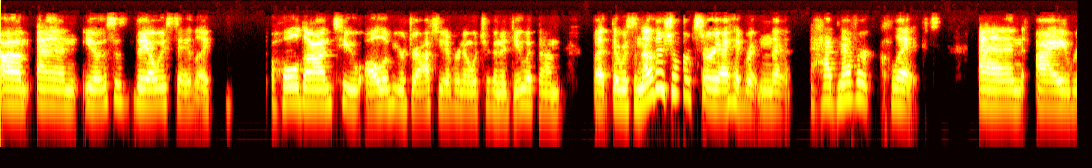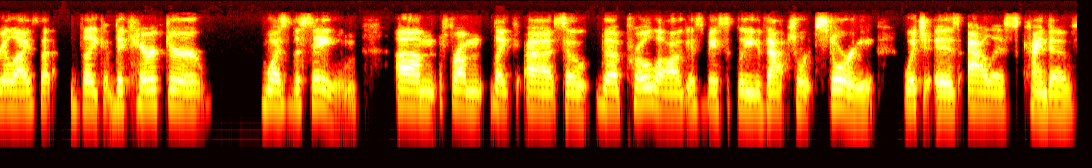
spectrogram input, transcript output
Um and you know, this is they always say like hold on to all of your drafts. You never know what you're going to do with them. But there was another short story I had written that had never clicked and I realized that like the character was the same um from like uh so the prologue is basically that short story which is Alice kind of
